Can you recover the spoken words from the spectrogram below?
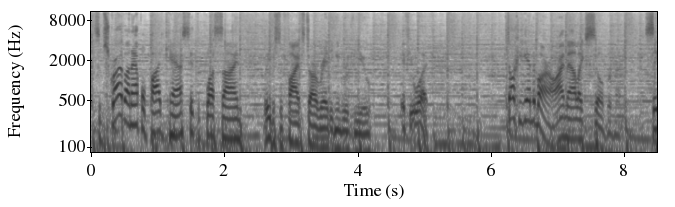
subscribe on Apple Podcasts, hit the plus sign, leave us a five star rating and review if you would. Talk again tomorrow. I'm Alex Silverman. See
